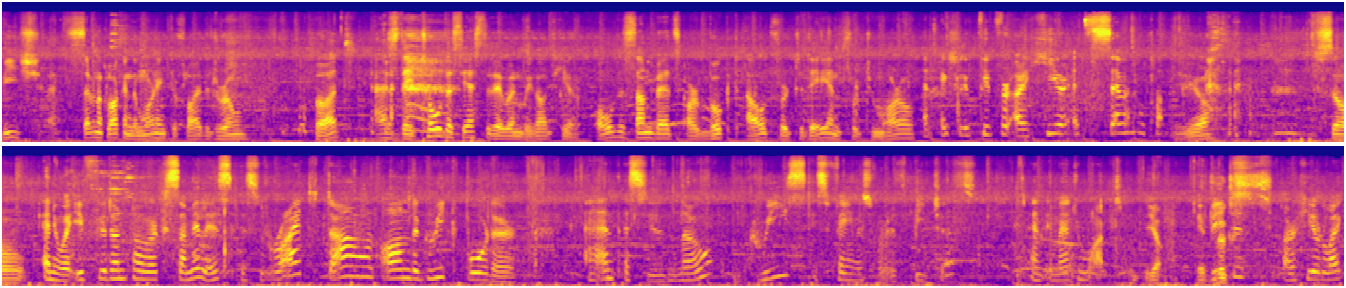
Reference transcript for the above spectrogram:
Beach at 7 o'clock in the morning to fly the drone. But as they told us yesterday when we got here, all the sunbeds are booked out for today and for tomorrow. And actually people are here at 7 o'clock. Yeah. So Anyway, if you don't know where Ksamil is, it's right down on the Greek border. And as you know, Greece is famous for its beaches. And imagine what? yeah, it beaches looks are here like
